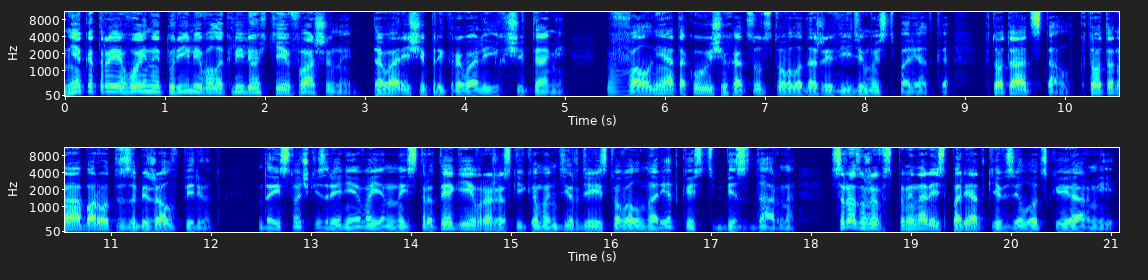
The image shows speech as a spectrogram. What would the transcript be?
Некоторые воины Турили волокли легкие фашины, товарищи прикрывали их щитами. В волне атакующих отсутствовала даже видимость порядка. Кто-то отстал, кто-то, наоборот, забежал вперед. Да и с точки зрения военной стратегии вражеский командир действовал на редкость бездарно. Сразу же вспоминались порядки в Зелотской армии.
